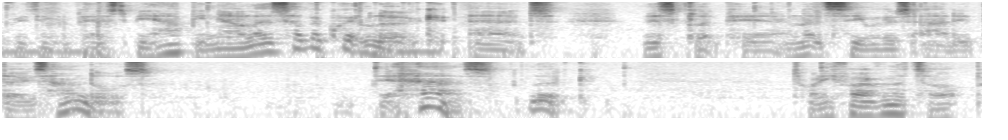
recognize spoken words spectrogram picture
Everything appears to be happy. Now let's have a quick look at this clip here, and let's see whether it's added those handles. It has, look. 25 on the top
